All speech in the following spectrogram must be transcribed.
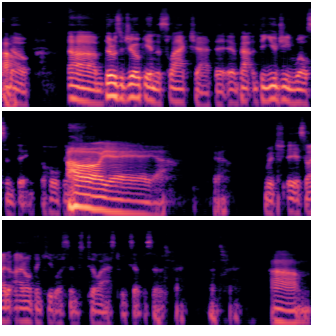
Oh. no um there was a joke in the slack chat that about the eugene wilson thing the whole thing Oh yeah, yeah, yeah. Yeah. Which eh, so I don't, I don't think he listened to last week's episode That's fair. That's fair. Um,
